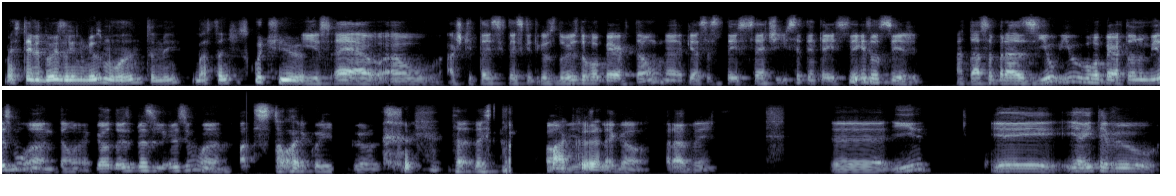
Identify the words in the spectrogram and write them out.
mas teve dois aí no mesmo ano também, bastante discutível. Isso, é, é o- é o- acho que está escrito que os dois do Robertão, né, que é 67 e 76, ou seja, a Taça Brasil e o Robertão no mesmo ano. Então, ganhou dois brasileiros em um ano. Fato histórico aí, da, da história do Palmeiras. Bacana. Legal, parabéns. É, e, e, e aí teve o,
